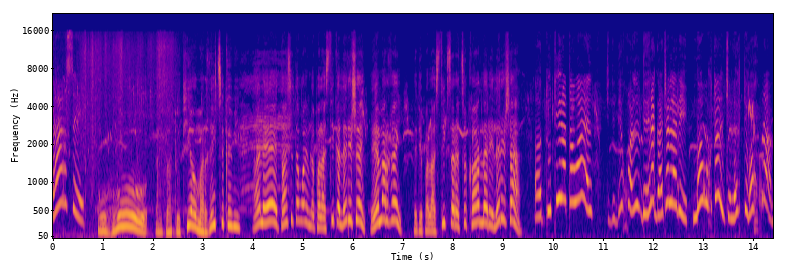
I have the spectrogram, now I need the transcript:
داسې اوهو دا توتي او مرغۍ څه کوي هلې تاسې ته وایم له پلاستیکه لرې شئ ای مرغۍ له دې پلاستیک سره څه کار لرې لرې شه توتي راته ویل چې د دې خوړل ډېره ګټه لري ما غوښتل چې لږ ترې وخورم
